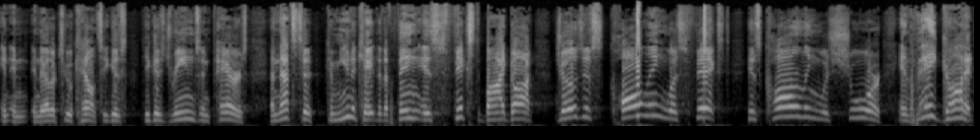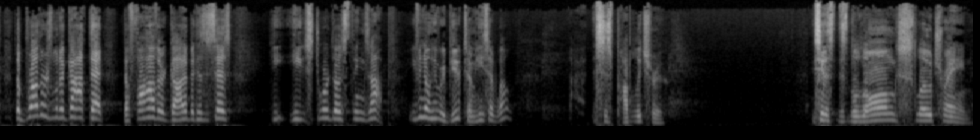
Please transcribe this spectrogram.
In, in, in the other two accounts, he gives, he gives dreams in pairs. And that's to communicate that a thing is fixed by God. Joseph's calling was fixed. His calling was sure, and they got it. The brothers would have got that. The father got it because it says he, he stored those things up. Even though he rebuked him, he said, Well, this is probably true. You see, this, this long, slow train.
